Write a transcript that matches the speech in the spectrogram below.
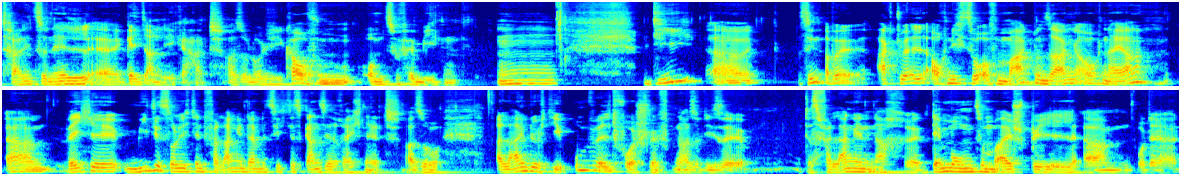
traditionell äh, Geldanleger hat. Also Leute, die kaufen, um zu vermieten. Mm, die äh, sind aber aktuell auch nicht so auf dem Markt und sagen auch, naja, äh, welche Miete soll ich denn verlangen, damit sich das Ganze rechnet? Also allein durch die Umweltvorschriften, also diese, das Verlangen nach äh, Dämmung zum Beispiel ähm, oder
